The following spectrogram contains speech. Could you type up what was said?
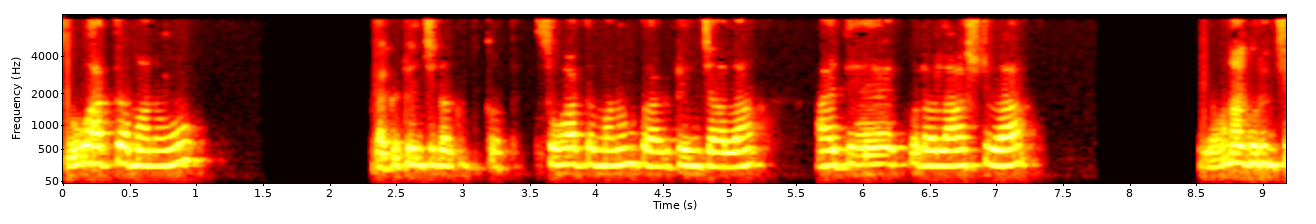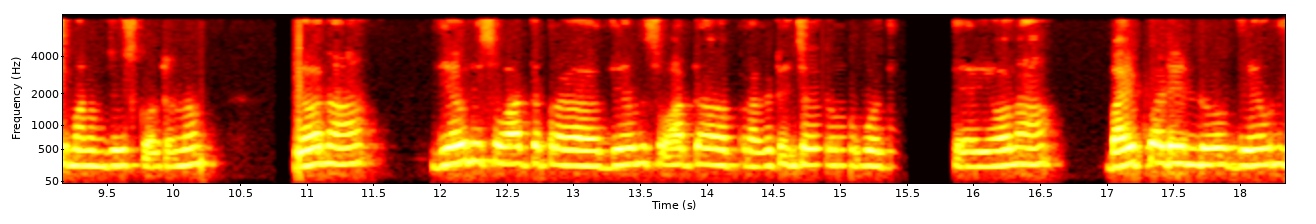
సువార్త మనము ప్రకటించిన సువార్త మనం ప్రకటించాలా? అయితే ఇక్కడ లాస్ట్గా యోన గురించి మనం చూసుకుంటున్నాం. యోన దేవుని స్వార్థ దేవుని స్వార్థ ప్రకటించకపోతే యోన భయపడిండు? దేవుని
